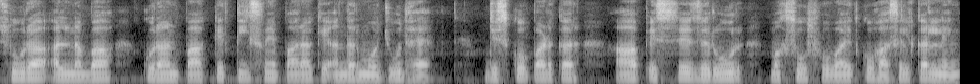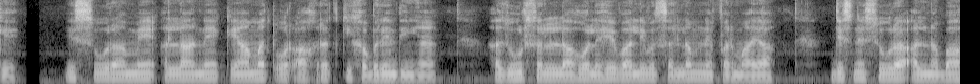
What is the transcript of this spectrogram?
सूरा अलनबा कुरान पाक के तीसवें पारा के अंदर मौजूद है, जिसको पढ़कर आप इससे ज़रूर मखसूस फ़वाद को हासिल कर लेंगे। इस सूरा में अल्लाह ने क़यामत और आखरत की ख़बरें दी हैं। हजूर अलैहि वसल्लम ने फ़रमाया, जिसने सूरा अलनबा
